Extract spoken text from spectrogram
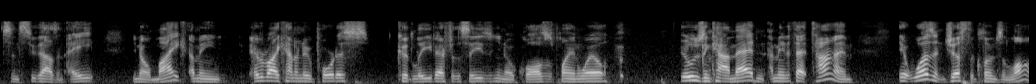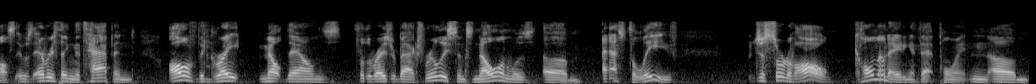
since 2008. You know, Mike. I mean, everybody kind of knew Portis could leave after the season. You know, Qualls was playing well. You're losing Ky Madden. I mean, at that time, it wasn't just the Clemson loss. It was everything that's happened. All of the great meltdowns for the Razorbacks, really, since Nolan was um, asked to leave, just sort of all culminating at that point. And um,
